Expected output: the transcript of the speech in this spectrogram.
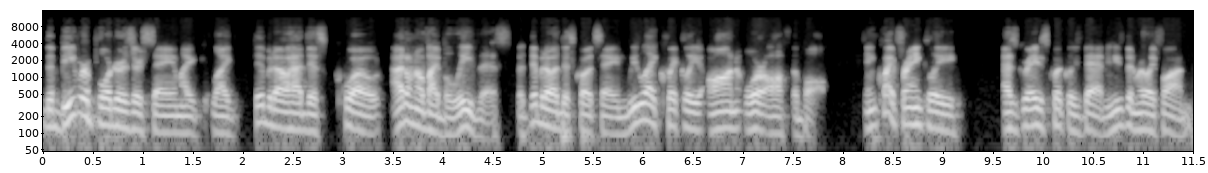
the beat reporters are saying like like Thibodeau had this quote. I don't know if I believe this, but Thibodeau had this quote saying, "We like Quickley on or off the ball." And quite frankly, as great as Quickley's been, and he's been really fun,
